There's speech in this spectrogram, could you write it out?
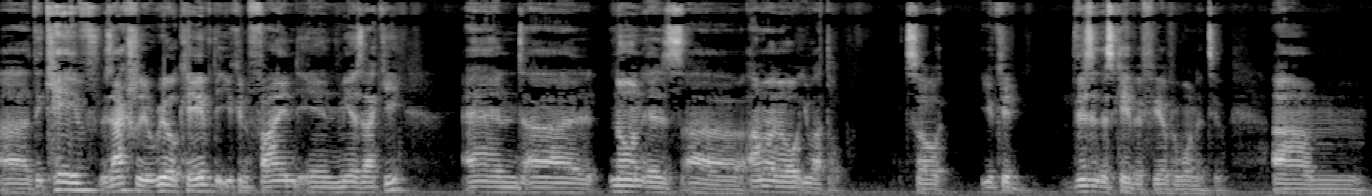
Uh, the cave is actually a real cave that you can find in Miyazaki and uh, known as uh, Ama no Iwato. So you could visit this cave if you ever wanted to. Um,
